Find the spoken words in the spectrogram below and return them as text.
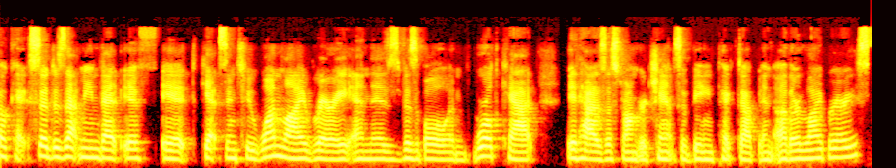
Okay, so does that mean that if it gets into one library and is visible in WorldCat, it has a stronger chance of being picked up in other libraries?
